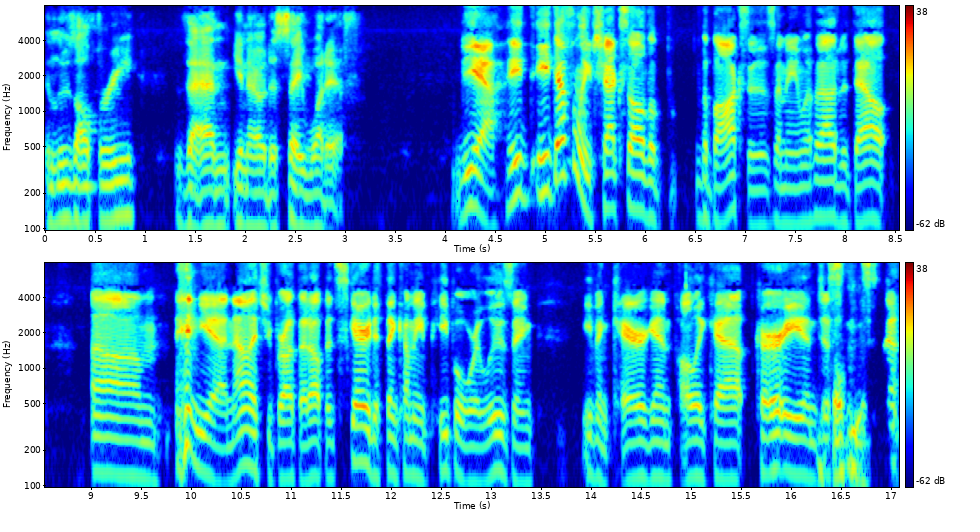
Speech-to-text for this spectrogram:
and lose all three than you know to say what if. Yeah, he he definitely checks all the the boxes. I mean, without a doubt. Um, and yeah, now that you brought that up, it's scary to think how many people we're losing. Even Carrigan, Paulicap, Curry, and just oh, so,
